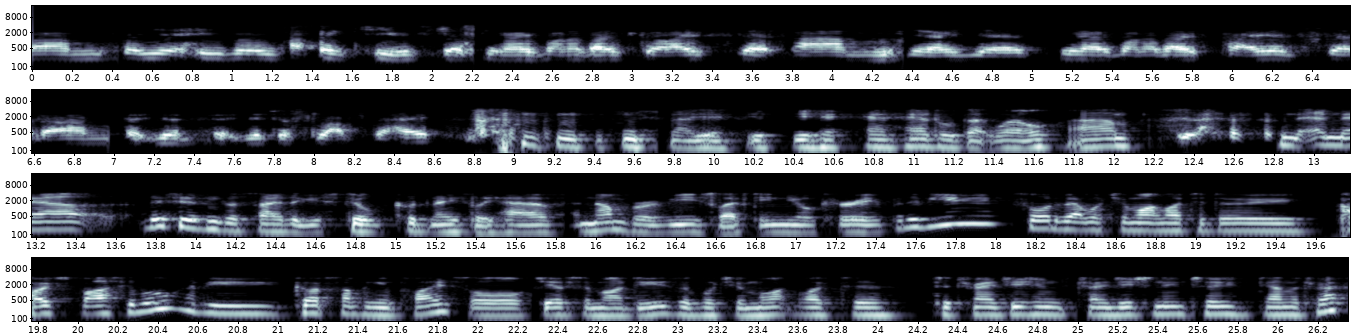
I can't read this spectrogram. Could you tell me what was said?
um so yeah, he was. I think he was just you know one of those guys that um you know you you know one of those players that um that you that you just love to hate. no, you, you, you handled that well. Um, yeah. and now, this isn't to say that you still couldn't easily have a number of years left in your career, but have you thought about what you might like to do post basketball? Have you got something in place, or do you have some ideas of what you might like to, to transition transition into down the track?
